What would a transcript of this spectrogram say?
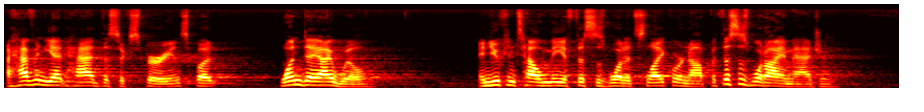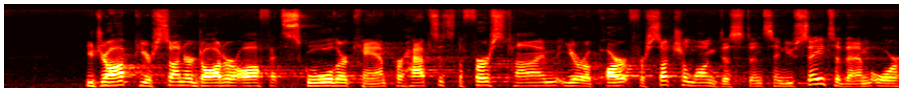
I haven't yet had this experience, but one day I will. And you can tell me if this is what it's like or not, but this is what I imagine. You drop your son or daughter off at school or camp. Perhaps it's the first time you're apart for such a long distance, and you say to them, or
